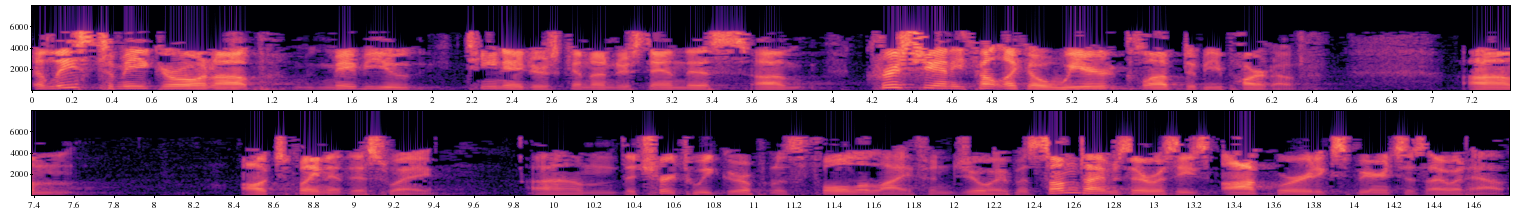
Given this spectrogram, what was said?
at least to me, growing up, maybe you teenagers can understand this. Um, Christianity felt like a weird club to be part of. Um, I'll explain it this way. Um, the church we grew up in was full of life and joy, but sometimes there was these awkward experiences I would have.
